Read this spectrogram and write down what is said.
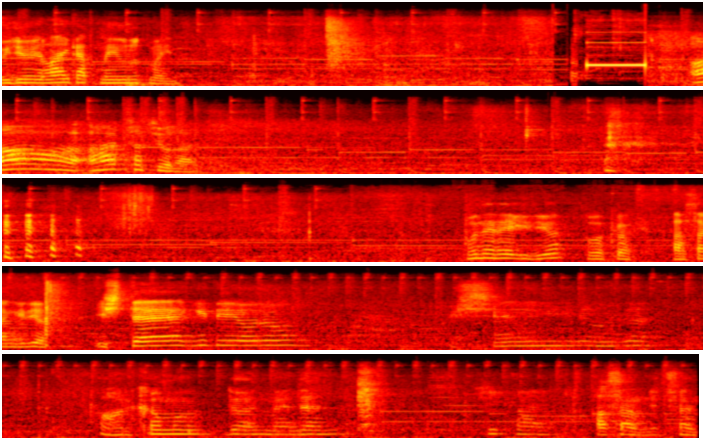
Videoya like atmayı unutmayın. Aa, ağaç satıyorlar. Bu nereye gidiyor? Bak bak. Hasan gidiyor. İşte gidiyorum. Bir şey demeden. Arkamı dönmeden. Hasan lütfen.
